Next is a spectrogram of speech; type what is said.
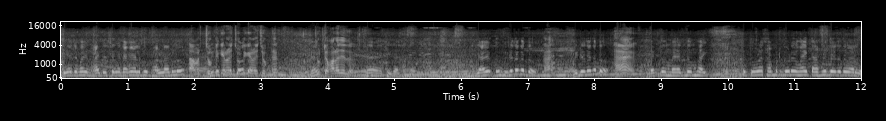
ঠিক আছে ভাই ভাইদের সঙ্গে দেখা গেলে খুব ভালো লাগল। আমার চোখটা কেন চোখটা কেন চোখটা? হ্যাঁ? চোখটা ভালো আছে তো? হ্যাঁ ঠিক আছে যাই হোক তুমি ভিডিও দেখো তো? হ্যাঁ। ভিডিও দেখো তো? হ্যাঁ। একদম একদম ভাই। তো তোমরা সাপোর্ট করে ভাই তারপরে তো এগোতে পারব।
